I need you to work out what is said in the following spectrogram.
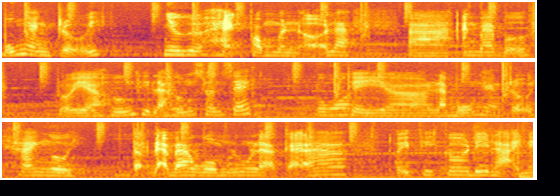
4.000 rưỡi. Như hạng phòng mình ở là à, ăn 3 bữa Rồi à, hướng thì là hướng Sunset. Đúng rồi. Thì à, là 4.000 rưỡi hai người. Đã bao gồm luôn là cả thủy phi cơ đi lại nè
